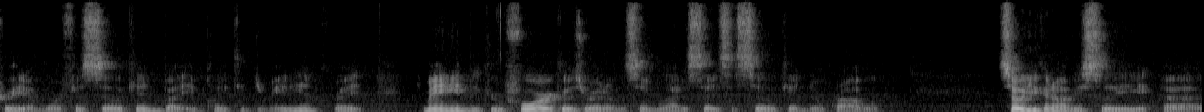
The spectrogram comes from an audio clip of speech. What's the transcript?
create amorphous silicon by implanting germanium, right? Germanium in group 4 goes right on the same lattice sites as silicon, no problem. So you can obviously uh,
